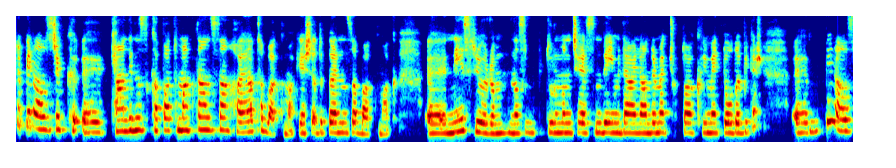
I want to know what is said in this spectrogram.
Burada birazcık e, kendinizi kapatmaktansa hayata bakmak, yaşadıklarınıza bakmak, e, ne istiyorum, nasıl bir durumun içerisindeyim değerlendirmek çok daha kıymetli olabilir. E, biraz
